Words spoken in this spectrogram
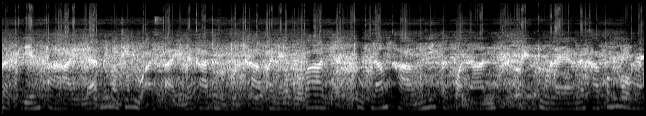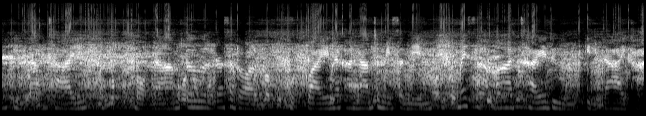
สัตว์เลี้ยงตายและไม่มีที่อยู่อาศัยนะคะถนนหนทางภายในหมู่บ้าน ถูกน้ำขังยิ่งไปกว่านั้นในดูแลนะคะก็ไม่มีน้ำกินน้ำใช้บ่อน้ำตื้นรัษฎรขุดไว้นะคะ น้ำจะมีสนิมไม่สามารถใช้ดื่มกินได้ค่ะ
